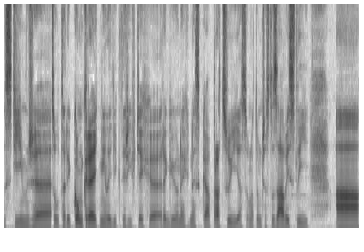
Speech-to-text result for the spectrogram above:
s tím, že jsou tady konkrétní lidi, kteří v těch regionech dneska pracují a jsou na tom často závislí a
